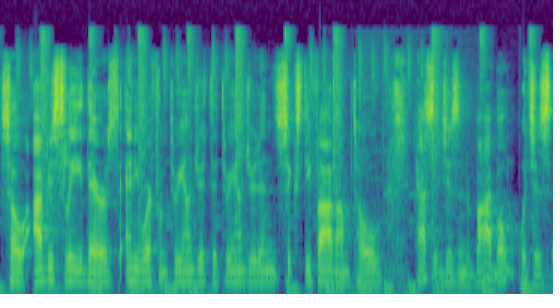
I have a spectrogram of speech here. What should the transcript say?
So, obviously, there's anywhere from 300 to 365, I'm told, passages in the Bible, which is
